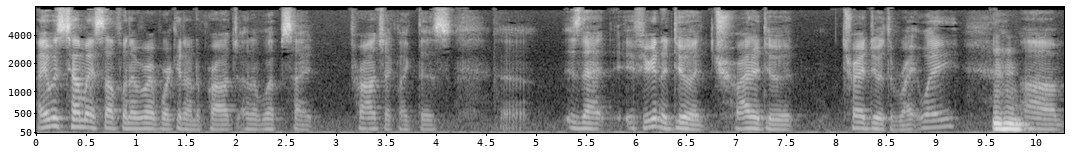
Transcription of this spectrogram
I always tell myself whenever I'm working on a project on a website project like this, uh, is that if you're gonna do it, try to do it try to do it the right way. Because Mm-hmm. um,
